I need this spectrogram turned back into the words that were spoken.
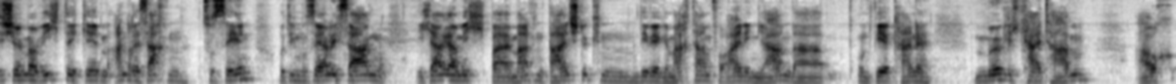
ist ja immer wichtig, eben andere Sachen zu sehen. Und ich muss ehrlich sagen, ich ärgere mich bei manchen Teilstücken, die wir gemacht haben vor einigen Jahren, da und wir keine Möglichkeit haben, auch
